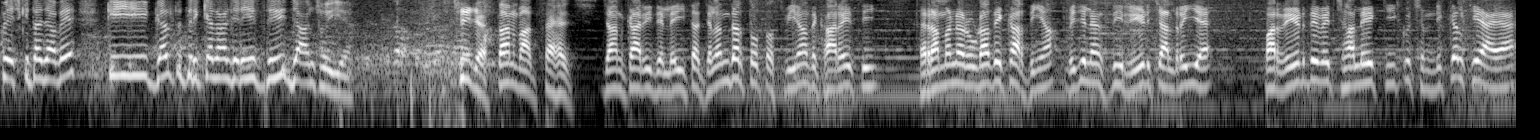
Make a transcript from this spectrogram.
ਪੇਸ਼ ਕੀਤਾ ਜਾਵੇ ਕਿ ਗਲਤ ਤਰੀਕੇ ਨਾਲ ਜਿਹੜੀ ਇਸ ਦੀ ਜਾਂਚ ਹੋਈ ਹੈ। ਠੀਕ ਹੈ, ਧੰਨਵਾਦ ਸਹਿਜ। ਜਾਣਕਾਰੀ ਦੇ ਲਈ ਤਾਂ ਜਲੰਧਰ ਤੋਂ ਤਸਵੀਰਾਂ ਦਿਖਾ ਰਹੇ ਸੀ। ਰਮਨ ਅਰੋੜਾ ਦੇ ਘਰ ਦੀਆਂ ਵਿਜੀਲੈਂਸ ਦੀ ਰੇਡ ਚੱਲ ਰਹੀ ਹੈ। ਪਰ ਰੇਡ ਦੇ ਵਿੱਚ ਹਾਲੇ ਕੀ ਕੁਝ ਨਿਕਲ ਕੇ ਆਇਆ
